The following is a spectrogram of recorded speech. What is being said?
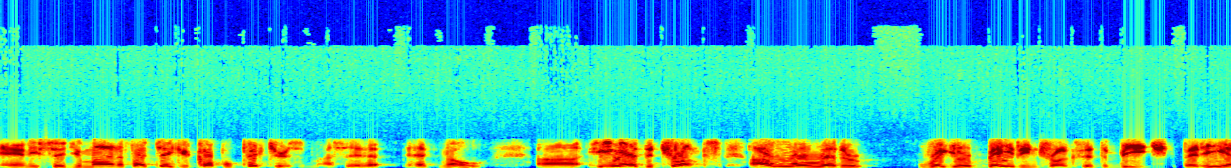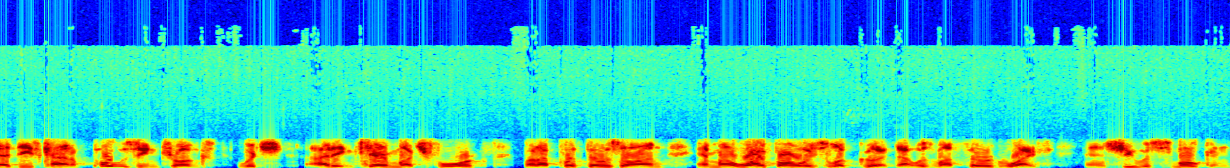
and he said, "You mind if I take a couple pictures?" I said, "Heck no." Uh, he had the trunks. I wore rather regular bathing trunks at the beach, but he had these kind of posing trunks, which I didn't care much for. But I put those on, and my wife always looked good. That was my third wife, and she was smoking.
